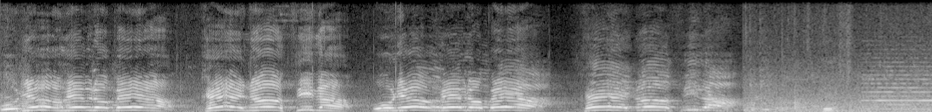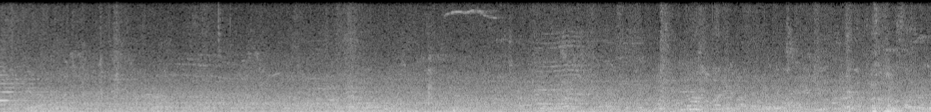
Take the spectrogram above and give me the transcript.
Unión Europea, genocida. Unión Europea, genocida. Vamos,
